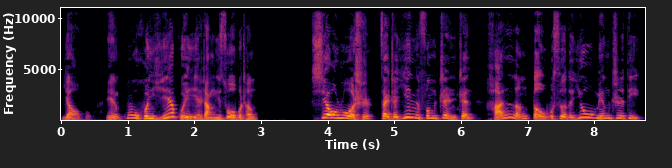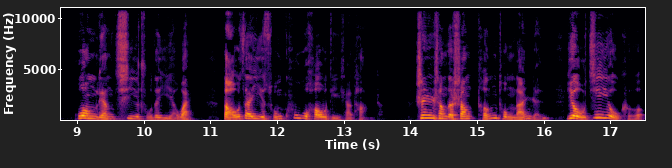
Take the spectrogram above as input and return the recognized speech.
要不连孤魂野鬼也让你做不成。”萧若石在这阴风阵阵、寒冷陡色的幽冥之地、荒凉凄楚的野外，倒在一丛枯蒿底下躺，身上的伤疼痛难忍，又饥又渴，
